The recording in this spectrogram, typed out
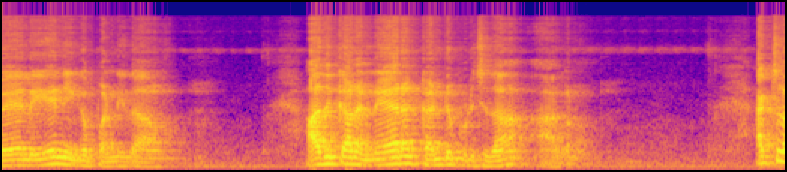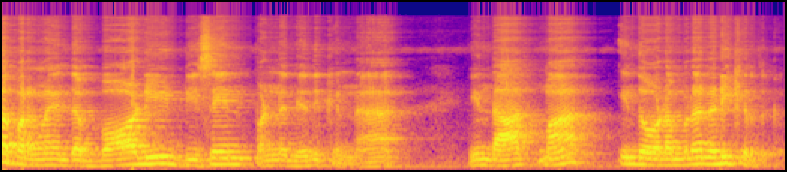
வேலையை நீங்கள் பண்ணி தான் ஆகணும். அதுக்கான நேரம் கண்டுபிடிச்சி தான் ஆகணும் ஆக்சுவலாக பாருங்களேன் இந்த பாடி டிசைன் பண்ணது எதுக்குன்னா இந்த ஆத்மா இந்த உடம்புல நடிக்கிறதுக்கு.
